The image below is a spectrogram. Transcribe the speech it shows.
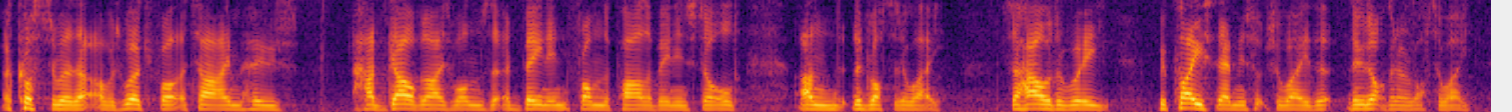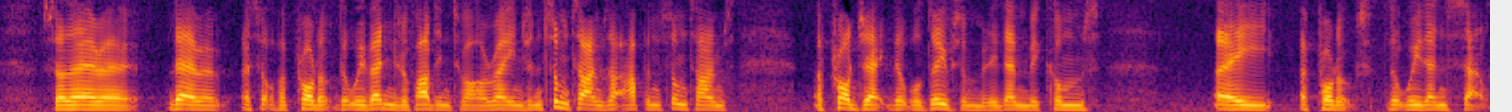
a customer that I was working for at the time who's had galvanised ones that had been in from the parlour being installed and they'd rotted away. So how do we replace them in such a way that they're not going to rot away? So they're a, they're a, a sort of a product that we've ended up adding to our range and sometimes that happens, sometimes a project that we'll do for somebody then becomes a, a product that we then sell.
